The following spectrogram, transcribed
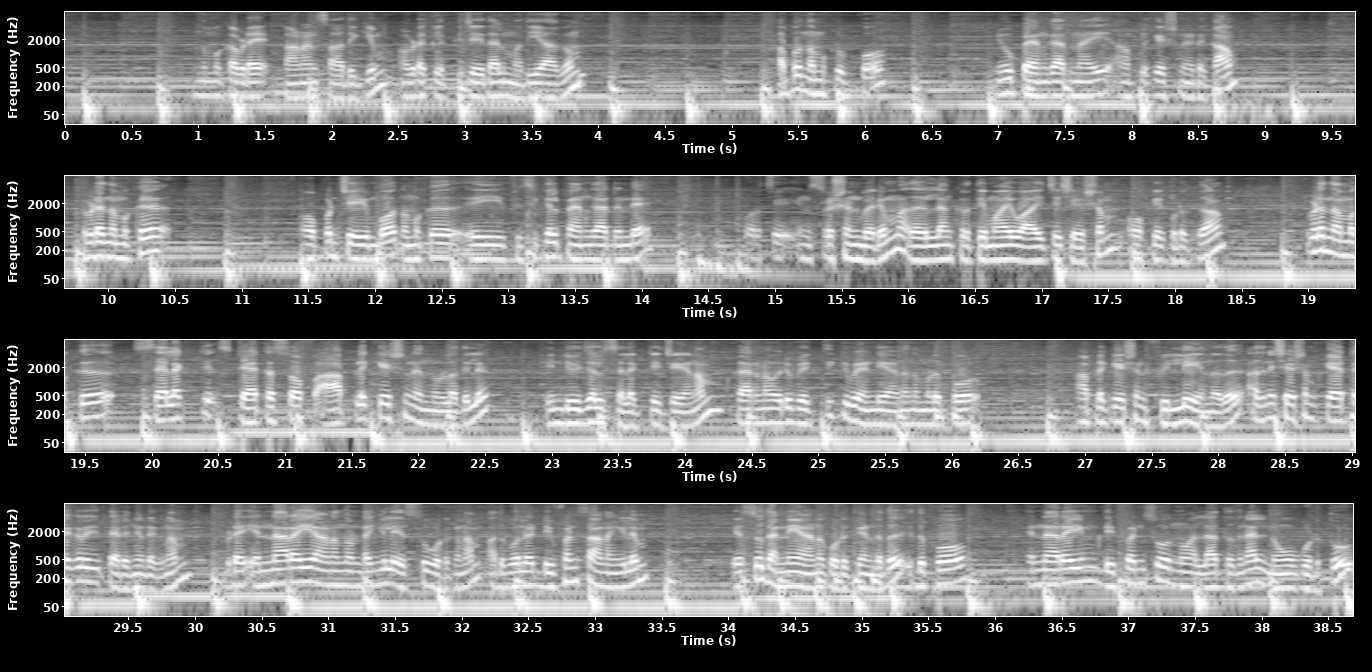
നമുക്കവിടെ കാണാൻ സാധിക്കും. അവിടെ ക്ലിക്ക് ചെയ്താൽ മതിയാകും. അപ്പോൾ നമുക്കിപ്പോൾ ന്യൂ പാൻ കാർഡിനായി ആപ്ലിക്കേഷൻ എടുക്കാം. ഇവിടെ നമുക്ക് ഓപ്പൺ ചെയ്യുമ്പോൾ നമുക്ക് ഈ ഫിസിക്കൽ പാൻ കാർഡിന്റെ കുറച്ച് ഇൻസ്ട്രക്ഷൻ വരും. അതെല്ലാം കൃത്യമായി വായിച്ച ശേഷം ഓക്കെ കൊടുക്കുക. ഇവിടെ നമുക്ക് സെലക്ട് സ്റ്റാറ്റസ് ഓഫ് ആപ്ലിക്കേഷൻ എന്നുള്ളതിൽ ഇൻഡിവിജ്വൽ സെലക്ട് ചെയ്യണം. കാരണം ഒരു വ്യക്തിക്ക് വേണ്ടിയാണ് നമ്മളിപ്പോൾ ആപ്ലിക്കേഷൻ ഫില്ല് ചെയ്യുന്നത്. അതിനുശേഷം കാറ്റഗറി തിരഞ്ഞെടുക്കണം. ഇവിടെ എൻ ആർ ഐ ആണെന്നുണ്ടെങ്കിൽ എസ് കൊടുക്കണം. അതുപോലെ ഡിഫൻസ് ആണെങ്കിലും എസ് തന്നെയാണ് കൊടുക്കേണ്ടത്. ഇതിപ്പോൾ എൻ ആർ ഐയും ഡിഫൻസും ഒന്നും അല്ലാത്തതിനാൽ നോ കൊടുത്തു.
